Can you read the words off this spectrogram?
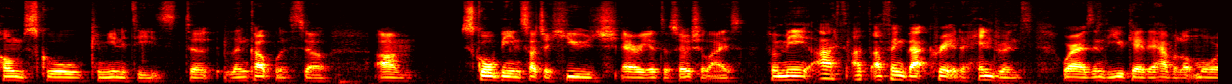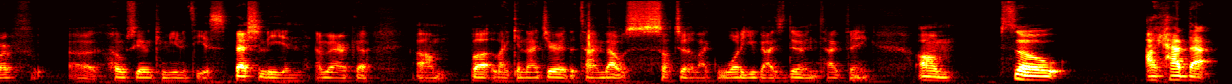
homeschool communities to link up with. So, um, school being such a huge area to socialize for me I, I, I think that created a hindrance whereas in the uk they have a lot more of uh, homeschooling community especially in america um, but like in nigeria at the time that was such a like what are you guys doing type thing um, so i had that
